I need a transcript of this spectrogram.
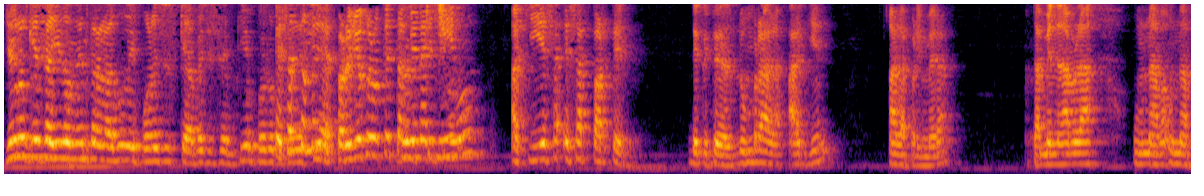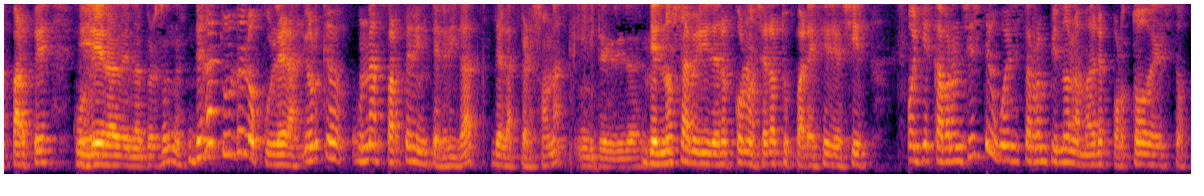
yo creo que es ahí donde entra la duda y por eso es que a veces el tiempo es lo que te Exactamente, decía. pero yo creo que también Entonces, aquí, aquí esa, esa parte de que te deslumbra a alguien a la primera, también habla una, una parte... eh, Culera de la persona. deja tú de lo culera. Yo creo que una parte de integridad de la persona, Integridad. de no saber y de no conocer a tu pareja y decir, oye cabrón, si este güey se está rompiendo la madre por todo esto,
